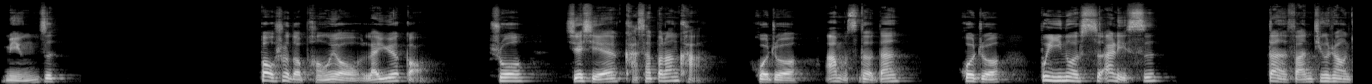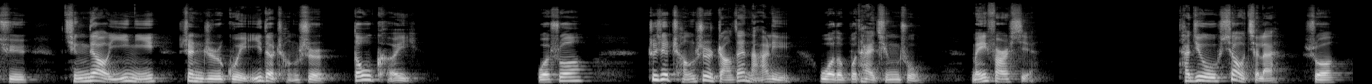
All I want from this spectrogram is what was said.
名字。报社的朋友来约稿，说写写卡萨布兰卡，或者阿姆斯特丹，或者布宜诺斯艾利斯，但凡听上去情调旖旎甚至诡异的城市都可以。我说这些城市长在哪里，我都不太清楚，没法写。他就笑起来说：“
